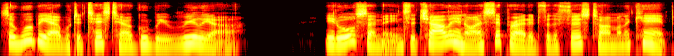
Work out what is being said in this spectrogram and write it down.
so we'll be able to test how good we really are. It also means that Charlie and I are separated for the first time on the camp.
